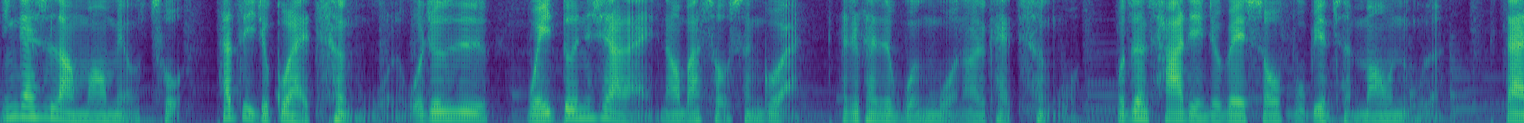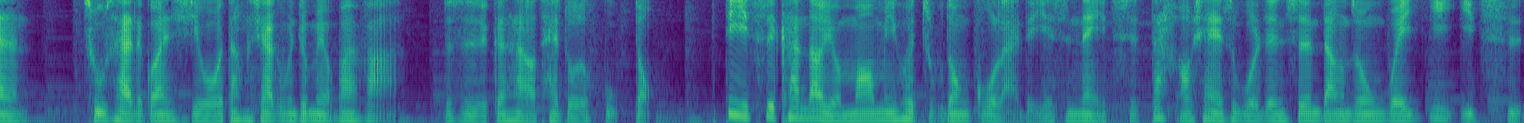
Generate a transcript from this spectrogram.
应该是浪猫没有错。他自己就过来蹭我了，我就是围蹲下来，然后把手伸过来，他就开始吻我，然后就开始蹭我，我真的差点就被收服变成猫奴了。但出差的关系，我当下根本就没有办法，就是跟他有太多的互动。第一次看到有猫咪会主动过来的，也是那一次，但好像也是我人生当中唯一一次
